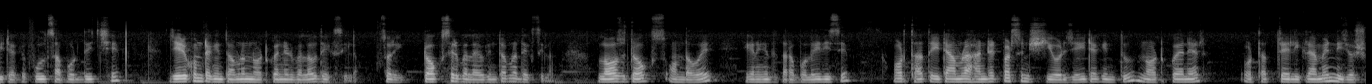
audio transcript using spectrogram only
এইটাকে ফুল সাপোর্ট দিচ্ছে। যেরকমটা কিন্তু আমরা নোট কয়েনের বেলাও দেখছিলাম। সরি ডক্সের বেলায়ও কিন্তু আমরা দেখছিলাম। Lost dogs on the way এখানে কিন্তু তারা বলেই দিছে। অর্থাৎ এটা আমরা হান্ড্রেড পার্সেন্ট শিওর যে এটা কিন্তু নট কয়েনের অর্থাৎ টেলিগ্রামের নিজস্ব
